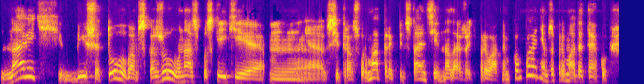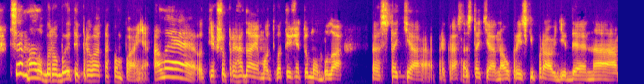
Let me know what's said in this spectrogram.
Навіть більше того, вам скажу, у нас, оскільки всі трансформатори підстанції належать приватним компаніям, зокрема ДТЕКу, це мало би робити приватна компанія. Але от якщо пригадаємо, два тижні тому була е, стаття, прекрасна стаття на українській правді, де на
